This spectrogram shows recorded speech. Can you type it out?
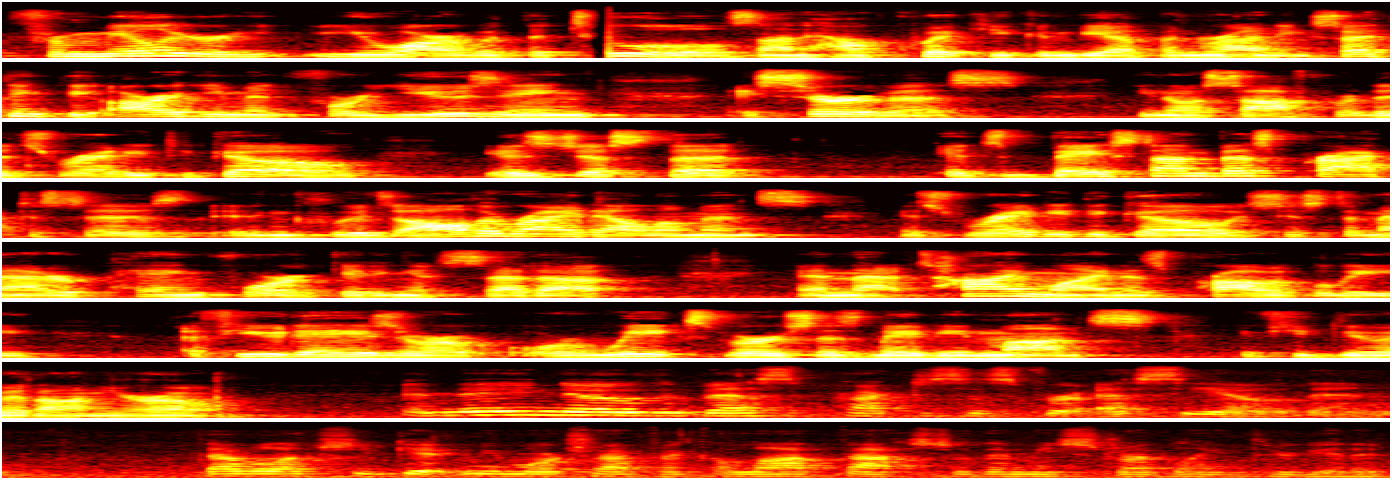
familiar you are with the tools, on how quick you can be up and running. So I think the argument for using a service, you know, software that's ready to go is just that it's based on best practices. It includes all the right elements. It's ready to go. It's just a matter of paying for it, getting it set up. And that timeline is probably a few days or, or weeks versus maybe months if you do it on your own. And they know the best practices for SEO then. That will actually get me more traffic a lot faster than me struggling through get it.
